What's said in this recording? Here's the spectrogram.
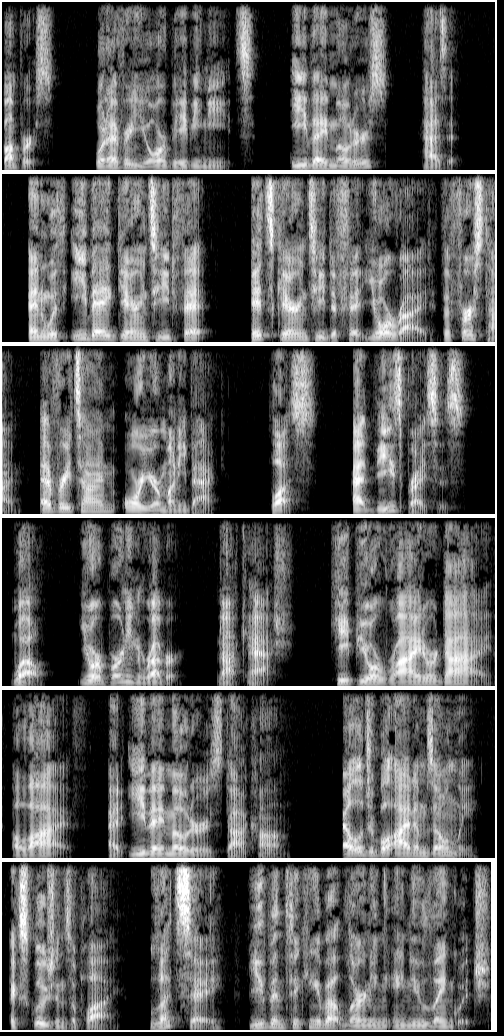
bumpers, whatever your baby needs, eBay Motors has it. And with eBay Guaranteed Fit, it's guaranteed to fit your ride the first time, every time, or your money back. Plus, at these prices, well, you're burning rubber, not cash. Keep your ride or die alive at ebaymotors.com. Eligible items only, exclusions apply. Let's say you've been thinking about learning a new language.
